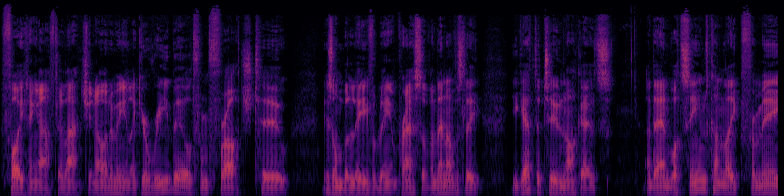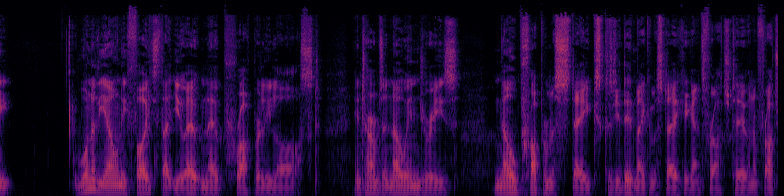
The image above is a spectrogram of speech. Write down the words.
fighting after that. You know what I mean? Like your rebuild from Froch to is unbelievably impressive, and then obviously you get the two knockouts, and then what seems kind of like for me, one of the only fights that you out and out properly lost in terms of no injuries. No proper mistakes because you did make a mistake against Froch too, and if Froch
